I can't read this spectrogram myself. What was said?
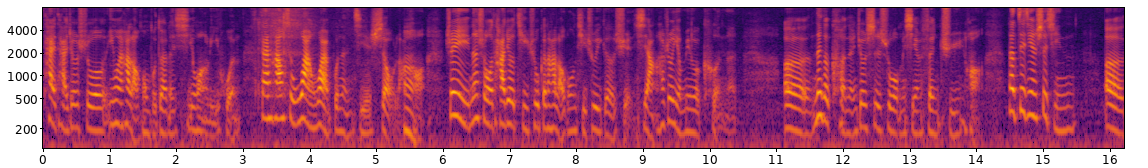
太太就说，因为她老公不断的希望离婚，但她是万万不能接受了哈、嗯，所以那时候她就提出跟她老公提出一个选项，她说有没有可能？呃，那个可能就是说我们先分居哈。那这件事情。呃，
